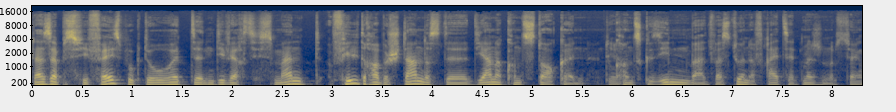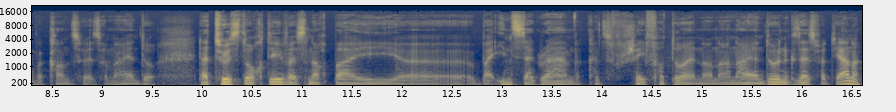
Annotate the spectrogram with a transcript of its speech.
das wie Facebook du hue den Diversissement viel dra bestand dass de Diana kon stalken ja. kannst gesinn wat was du in der Freizeit mschen kannst du da tust doch de was noch bei äh, bei Instagram da kannst Foto an du gesetzt wat Diana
